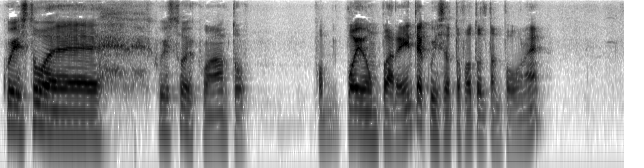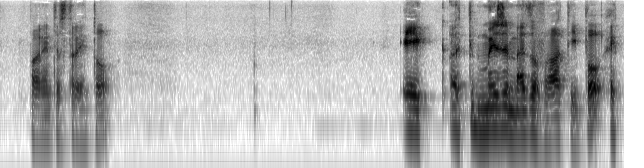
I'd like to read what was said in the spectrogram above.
Questo è, questo è quanto. Po- Poi ho un parente a cui è stato fatto il tampone, parente stretto, e eh, un mese e mezzo fa, tipo, e,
